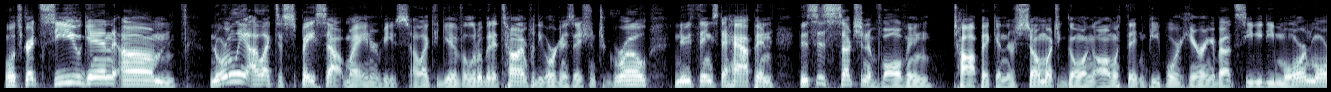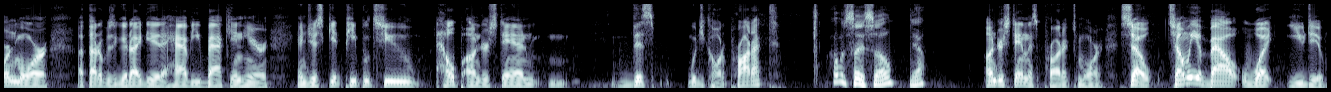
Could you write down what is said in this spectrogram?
Well, it's great to see you again. Um, normally, I like to space out my interviews. I like to give a little bit of time for the organization to grow, new things to happen. This is such an evolving topic, and there's so much going on with it, and people are hearing about CBD more and more and more. I thought it was a good idea to have you back in here and just get people to help understand this. Would you call it a product? I would say so. Yeah understand this product more. So tell me about what you do.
